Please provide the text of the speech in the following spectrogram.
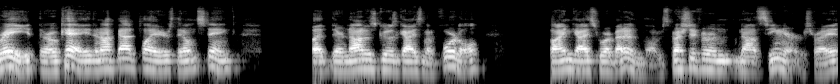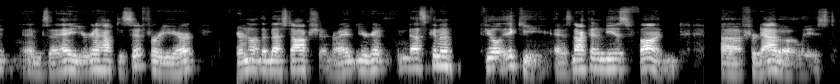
great. They're okay. They're not bad players. They don't stink, but they're not as good as guys in the portal. Find guys who are better than them, especially if they're not seniors, right? And say, hey, you're going to have to sit for a year. You're not the best option, right? You're going to, that's going to feel icky and it's not going to be as fun uh, for Dabo at least.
